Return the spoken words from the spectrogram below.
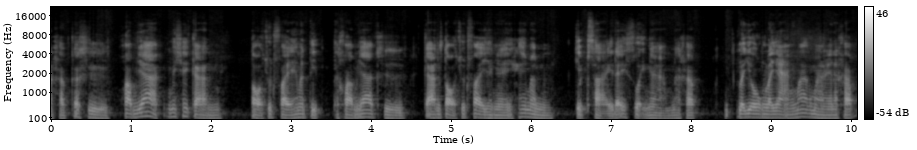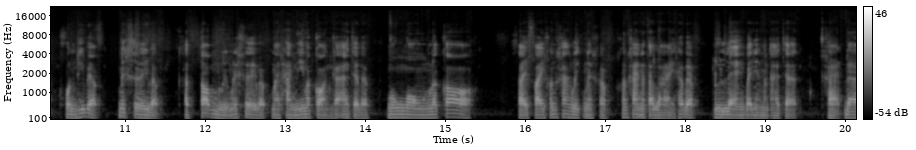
นะครับ ก็คือความยากไม่ใช่การต่อชุดไฟให้มันติด แต่ความยากคือการต่อชุดไฟยังไง ให้มันเก็บสายได้สวยงามนะครับ ระยงระยางมากมายนะครับ คนที่แบบไม่เคยแบบคัสตอมหรือไม่เคยแบบมาทางนี้มาก่อน ก็อาจจะแบบงงๆแล้วก็สายไฟค่อนข้างเล็กนะครับ ค่อนข้างอันตราย ถ้าแบบรุนแรงไปเนี่ยมันอาจจะขาดได้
